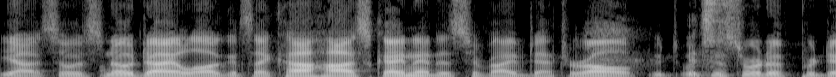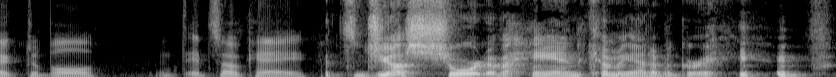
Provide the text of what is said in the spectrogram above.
Yeah, so it's no dialogue. It's like, haha, Skynet has survived after all, which is sort of predictable. It's okay. It's just short of a hand coming out of a grave.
